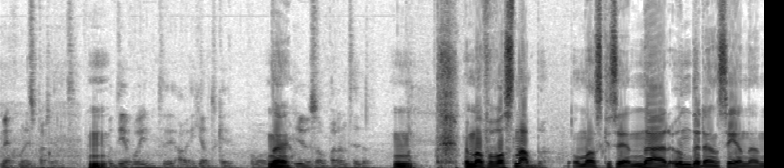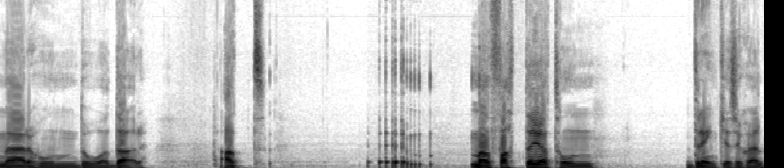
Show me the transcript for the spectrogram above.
med kommunistpartiet. Mm. Och det var ju inte ja, helt okej på, Nej. i USA på den tiden. Mm. Men man får vara snabb. Om man ska säga, när, under den scenen när hon då dör. Att eh, man fattar ju att hon dränker sig själv.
